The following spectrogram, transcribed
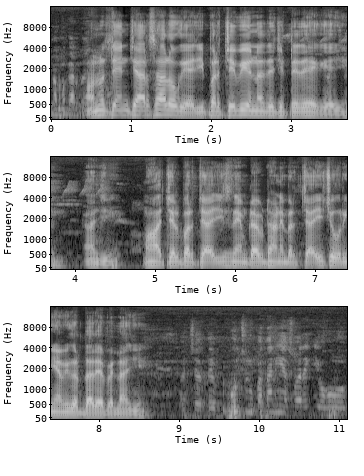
ਕੰਮ ਕਰਦਾ ਉਹਨੂੰ 3-4 ਸਾਲ ਹੋ ਗਏ ਆ ਜੀ ਪਰਚੇ ਵੀ ਉਹਨਾਂ ਦੇ ਚਿੱਟੇ ਦੇ ਹੈਗੇ ਆ ਜੀ। ਹਾਂਜੀ। ਮਹਾਚਲ ਪਰਚਾ ਹੈ ਜੀ ਸਲੇਮ ਟਾਈਪ ਥਾਣੇ ਪਰਚਾ ਜੀ ਚੋਰੀਆਂ ਵੀ ਕਰਦਾ ਰਿਹਾ ਪਹਿਲਾਂ ਜੀ। ਅੱਛਾ ਤੇ ਪੁਲਿਸ ਨੂੰ ਪਤਾ ਨਹੀਂ ਇਸ ਬਾਰੇ ਕਿ ਉਹ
